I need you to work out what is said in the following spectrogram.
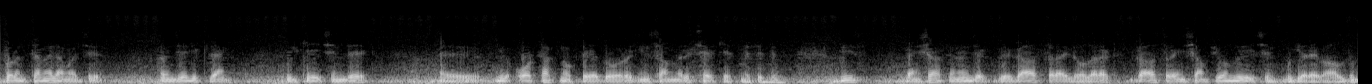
Sporun temel amacı öncelikle ülke içinde bir ortak noktaya doğru insanları sevk etmesidir. Biz ben şahsen önce Galatasaraylı olarak Galatasaray'ın şampiyonluğu için bu görevi aldım.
